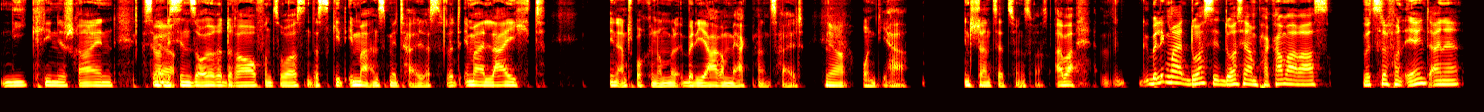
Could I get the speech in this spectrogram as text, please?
nie klinisch rein. Da ist immer ein Ja. bisschen Säure drauf und sowas. Und das geht immer ans Metall. Das wird immer leicht in Anspruch genommen. Über die Jahre merkt man es halt. Ja. Und ja, Instandsetzung ist was. Aber äh, überleg mal, du hast, du hast ja ein paar Kameras. Würdest du davon irgendeine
